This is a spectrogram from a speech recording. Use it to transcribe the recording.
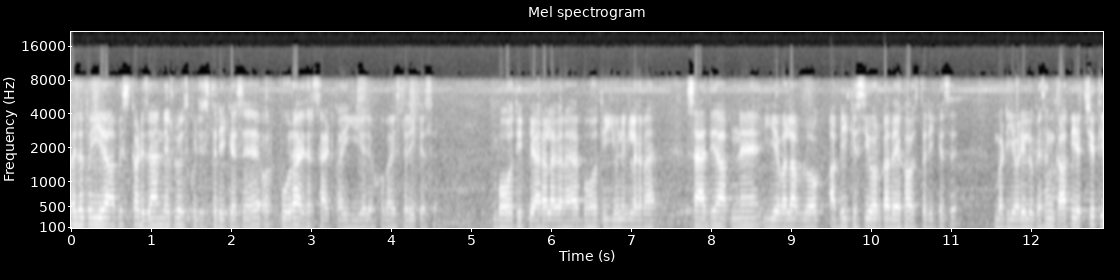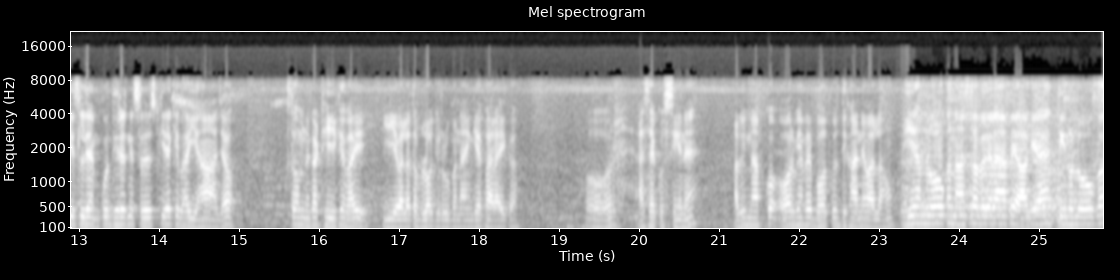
पहले तो ये आप इसका डिज़ाइन देख लो, इसको जिस तरीके से है, और पूरा इधर साइड का ये देखो भाई, इस तरीके से। बहुत ही प्यारा लग रहा है, बहुत ही यूनिक लग रहा है। शायद ही आपने ये वाला व्लॉग अभी किसी और का देखा उस तरीके से। बट ये वाली लोकेशन काफ़ी अच्छी थी, इसलिए हमको धीरज ने सजेस्ट किया कि भाई यहाँ आ जाओ। तो हमने कहा, ठीक है भाई, ये वाला तो ब्लॉग ज़रूर बनाएँगे एफ़ का। और ऐसा कुछ सीन है। अभी मैं आपको और भी यहाँ पे बहुत कुछ दिखाने वाला हूँ। ये हम लोगों का नाश्ता वगैरह यहाँ पे आ गया है, तीनों लोगों का।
